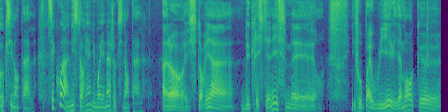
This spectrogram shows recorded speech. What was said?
occidental. C'est quoi un historien du Moyen Âge occidental? Alors, historien du christianisme, mais il ne faut pas oublier évidemment que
